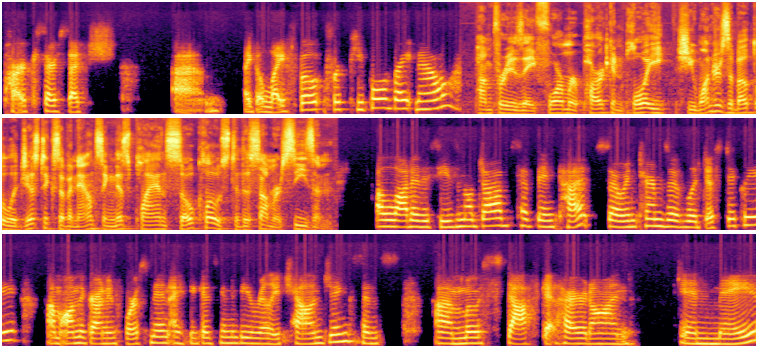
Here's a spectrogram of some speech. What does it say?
parks are such um, like a lifeboat for people right now. Pumphrey is a former park employee. She wonders about the logistics of announcing this plan so close to the summer season. A lot of the seasonal jobs have been cut. So, in terms of logistically, um, on the ground enforcement, I think it's going to be really challenging since um, most staff get hired on in May.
